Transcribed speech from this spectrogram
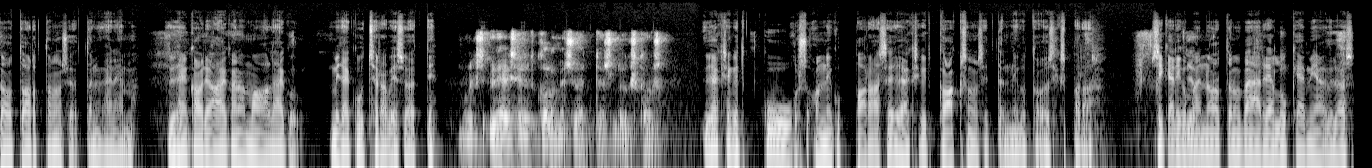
Joe Torton on syöttänyt enemmän yhden kauden aikana maaleja kuin mitä Kutserovi syötti. Oliko 93 syöttöä sillä yksi kausi? 96 on niinku paras ja 92 on sitten niinku toiseksi paras. Sikäli kun Joo. mä en ole ottanut vääriä lukemia ylös.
